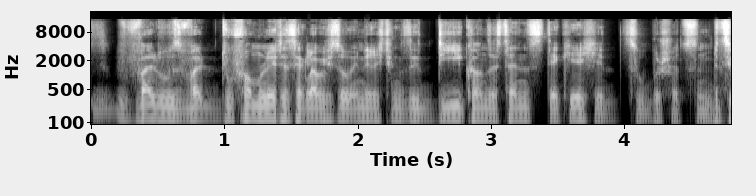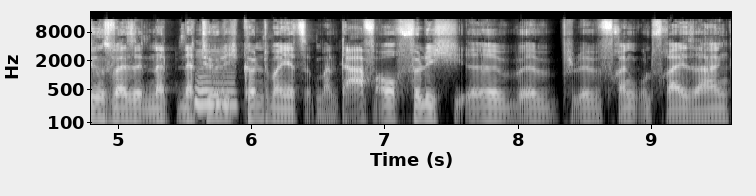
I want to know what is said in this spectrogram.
weil du, weil du formuliertest ja, glaube ich, so in die Richtung, die Konsistenz der Kirche zu beschützen. Beziehungsweise na, natürlich mhm. könnte man jetzt, man darf auch völlig äh, äh, frank und frei sagen,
